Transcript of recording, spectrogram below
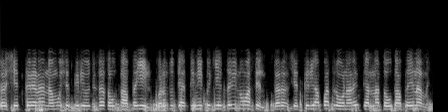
तर शेतकऱ्यांना नमो शेतकरी योजनेचा चौथा हप्ता येईल. परंतु त्या तिन्हीपैकी एक जरी नो असेल तर शेतकरी अपात्र होणार आहेत त्यांना चौथा हप्ता येणार नाही.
